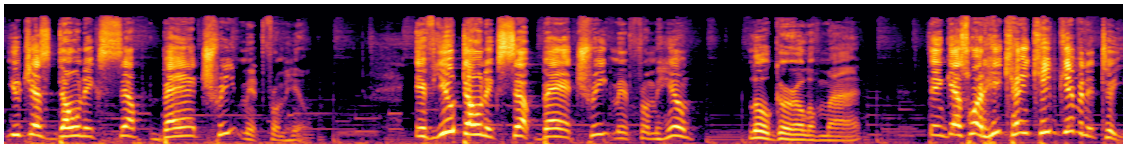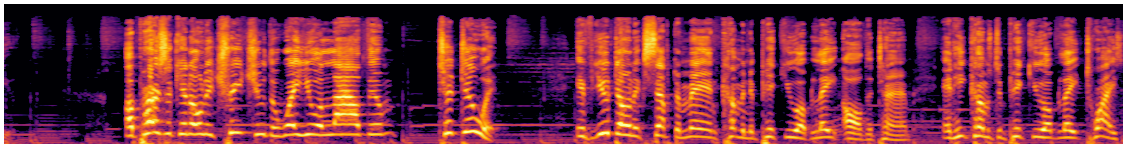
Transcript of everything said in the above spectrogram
You just don't accept bad treatment from him. If you don't accept bad treatment from him, little girl of mine, then guess what? He can't keep giving it to you. A person can only treat you the way you allow them to do it. If you don't accept a man coming to pick you up late all the time, and he comes to pick you up late twice,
